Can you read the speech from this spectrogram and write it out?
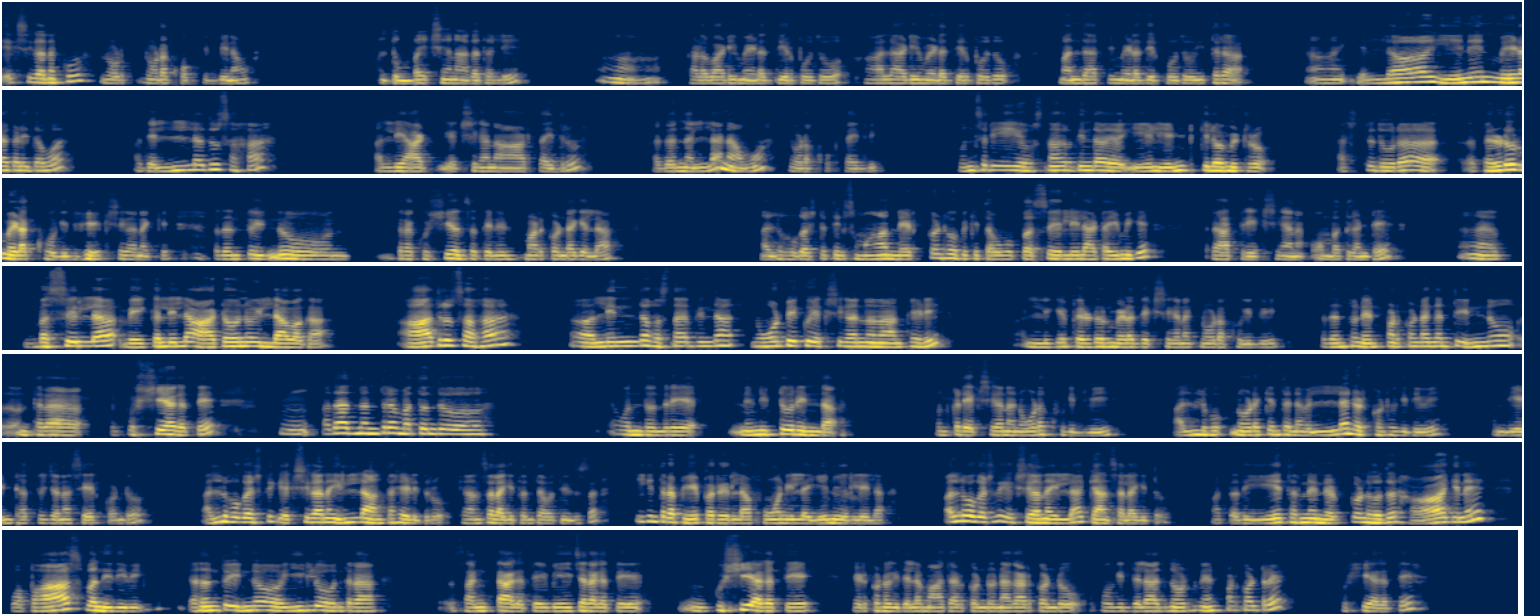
ಯಕ್ಷಗಾನಕ್ಕೂ ನೋಡ್ ನೋಡೋಕ್ಕೆ ಹೋಗ್ತಿದ್ವಿ ನಾವು. ಅಲ್ಲಿ ತುಂಬ ಯಕ್ಷಗಾನ ಆಗೋದಲ್ಲಿ. ಕಳವಾಡಿ ಮೇಳದ್ದಿರ್ಬೋದು ಹಾಲಾಡಿ ಮೇಳದ್ದಿರ್ಬೋದು ಮಂದಾರ್ತಿ ಮೇಳದ್ದಿರ್ಬೋದು ಈ ಥರ ಎಲ್ಲ ಏನೇನು ಮೇಳಗಳಿದಾವೋ ಅದೆಲ್ಲದೂ ಸಹ ಅಲ್ಲಿ ಆಟ ಯಕ್ಷಗಾನ ಆಡ್ತಾಯಿದ್ರು ಅದನ್ನೆಲ್ಲ ನಾವು ನೋಡೋಕ್ಕೆ ಹೋಗ್ತಾಯಿದ್ವಿ ಒಂದು ಸರಿ ಹೊಸನಗರದಿಂದ ಏಳು ಎಂಟು ಕಿಲೋಮೀಟ್ರು ಅಷ್ಟು ದೂರ ಪೆರಡೂರು ಮೇಳಕ್ಕೆ ಹೋಗಿದ್ವಿ ಯಕ್ಷಗಾನಕ್ಕೆ. ಅದಂತೂ ಇನ್ನೂ ಒಂಥರ ಖುಷಿ ಅನಿಸುತ್ತೆ ನೆನ್ಪು ಮಾಡ್ಕೊಂಡಾಗೆಲ್ಲ. ಅಲ್ಲಿ ಹೋಗೋಷ್ಟೊತ್ತಿಗೆ ಸುಮಾರು ನೆಡ್ಕೊಂಡು ಹೋಗ್ಬೇಕಿತ್ತು. ಅವು ಬಸ್ಸು ಇರಲಿಲ್ಲ ಆ ಟೈಮಿಗೆ. ರಾತ್ರಿ ಯಕ್ಷಗಾನ ಒಂಬತ್ತು ಗಂಟೆ. ಬಸ್ ಇಲ್ಲ, ವೆಹಿಕಲ್ ಇಲ್ಲ, ಆಟೋನೂ ಇಲ್ಲ ಆವಾಗ ಆದರೂ ಸಹ ಅಲ್ಲಿಂದ ಹೊಸನಗರದಿಂದ ನೋಡಬೇಕು ಯಕ್ಷಗಾನನ ಅಂಥೇಳಿ. ಅಲ್ಲಿಗೆ ಪೆರಡೂರ್ ಮೇಳದ ಯಕ್ಷಗಾನಕ್ಕೆ ನೋಡೋಕೆ ಹೋಗಿದ್ವಿ. ಅದಂತೂ ನೆನ್ಪು ಮಾಡ್ಕೊಂಡಂಗಂತೂ ಇನ್ನೂ ಒಂಥರ ಖುಷಿಯಾಗತ್ತೆ. ಅದಾದ ನಂತರ ಮತ್ತೊಂದು ಒಂದು ಅಂದರೆ ನಿಟ್ಟೂರಿಂದ ಒಂದು ಕಡೆ ಯಕ್ಷಗಾನ ನೋಡೋಕೆ ಹೋಗಿದ್ವಿ. ಅಲ್ಲಿ ಹೋ ನೋಡೋಕ್ಕೆ ಅಂತ ನಾವೆಲ್ಲ ನಡ್ಕೊಂಡು ಹೋಗಿದ್ದೀವಿ. ಒಂದು ಎಂಟು ಹತ್ತು ಜನ ಸೇರಿಕೊಂಡು. ಅಲ್ಲಿ ಹೋಗೋಷ್ಟಿಗೆ ಯಕ್ಷಗಾನ ಇಲ್ಲ ಅಂತ ಹೇಳಿದರು. ಕ್ಯಾನ್ಸಲ್ ಆಗಿತ್ತಂತೆ ಅವತ್ತಿನ ದಿವಸ. ಈಗಿನ ಥರ ಪೇಪರ್ ಇಲ್ಲ ಫೋನ್ ಇಲ್ಲ, ಏನೂ ಇರಲಿಲ್ಲ. ಅಲ್ಲಿ ಹೋಗೋಷ್ಟಿಗೆ ಯಕ್ಷಗಾನ ಇಲ್ಲ ಕ್ಯಾನ್ಸಲ್ ಆಗಿತ್ತು. ಮತ್ತು ಅದು ಏ ಥರನೇ ನಡ್ಕೊಂಡು ಹೋದ್ರೆ ಹಾಗೆಯೇ ವಾಪಸ್ ಬಂದಿದ್ದೀವಿ. ಅದಂತೂ ಇನ್ನೂ ಈಗಲೂ ಒಂಥರ ಸಂಕಟ ಆಗುತ್ತೆ, ಬೇಜಾರಾಗತ್ತೆ ಖುಷಿ ಆಗತ್ತೆ. ನಡ್ಕೊಂಡು ಹೋಗಿದ್ದೆಲ್ಲ ಮಾತಾಡಿಕೊಂಡು, ನಗಾಡ್ಕೊಂಡು ಹೋಗಿದ್ದೆಲ್ಲ ಅದು ನೋಡಿ ನೆನ್ಪು ಮಾಡಿಕೊಂಡ್ರೆ ಖುಷಿ ಆಗುತ್ತೆ.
